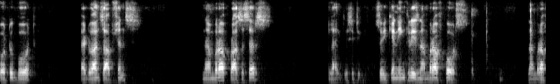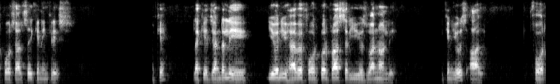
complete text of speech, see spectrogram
Go to boot, advanced options, number of processors like this so you can increase number of cores. Number of cores also you can increase. Okay? Like generally even you have a four core processor you use one only. You can use all. Four.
